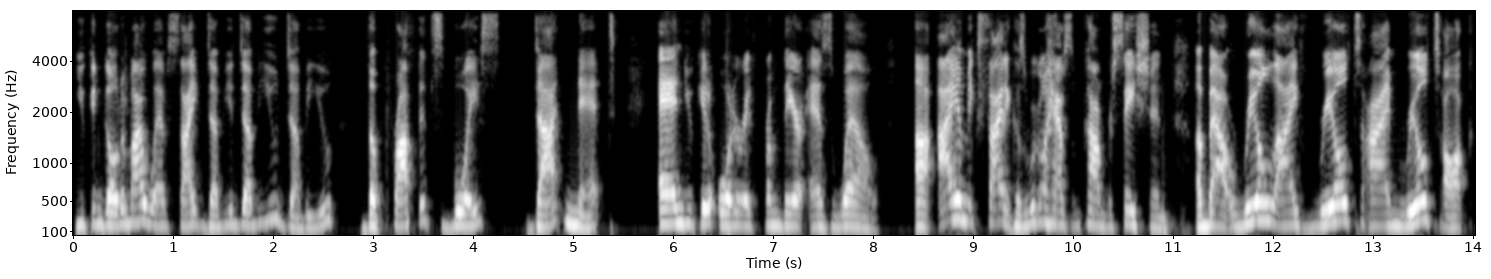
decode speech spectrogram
you can go to my website, www.theprophetsvoice.net, and you can order it from there as well. Uh, I am excited because we're going to have some conversation about real life, real time, real talk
